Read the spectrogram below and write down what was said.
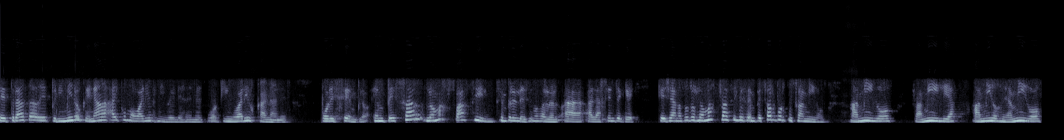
se trata de, primero que nada, hay como varios niveles de networking, varios canales. Por ejemplo, empezar, lo más fácil, siempre le decimos a la, gente que, que ya nosotros lo más fácil es empezar por tus amigos, mm. amigos, familia, amigos de amigos,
